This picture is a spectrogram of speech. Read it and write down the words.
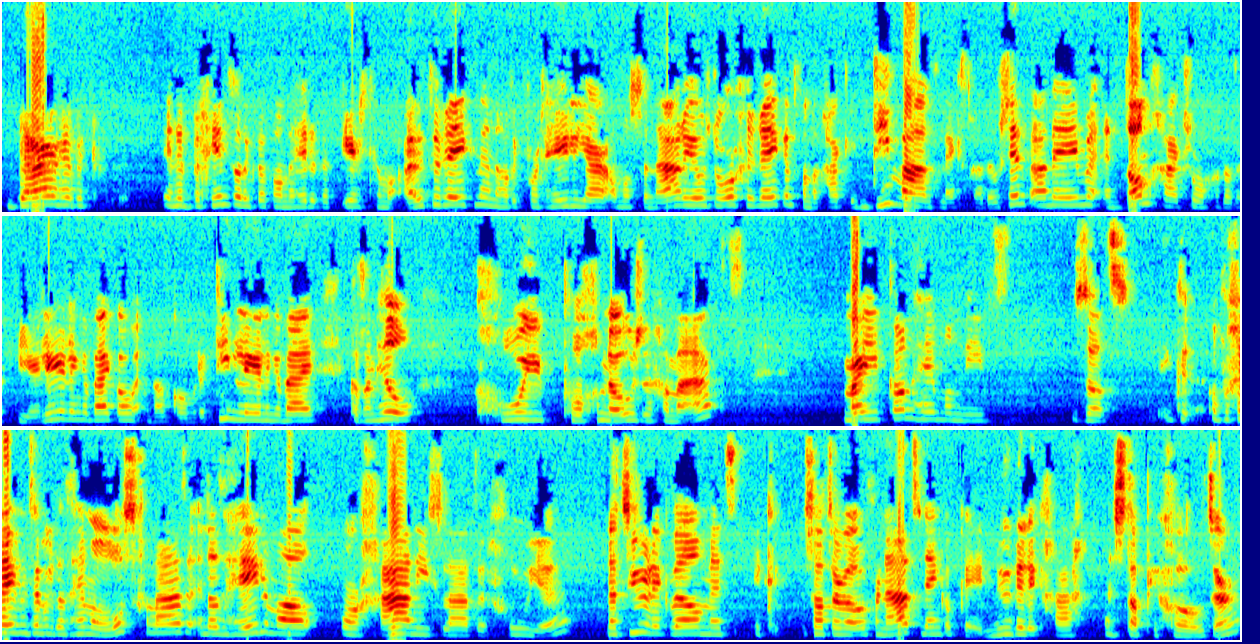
daar heb ik in het begin zat ik dat dan de hele tijd eerst helemaal uit te rekenen. En dan had ik voor het hele jaar allemaal scenario's doorgerekend. Van dan ga ik in die maand een extra docent aannemen. En dan ga ik zorgen dat er vier leerlingen bij komen. En dan komen er tien leerlingen bij. Ik had een heel groeiprognose gemaakt. Maar je kan helemaal niet. Dus dat, ik, op een gegeven moment heb ik dat helemaal losgelaten. En dat helemaal organisch laten groeien. Natuurlijk wel met. Ik zat er wel over na te denken. Oké, nu wil ik graag een stapje groter.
